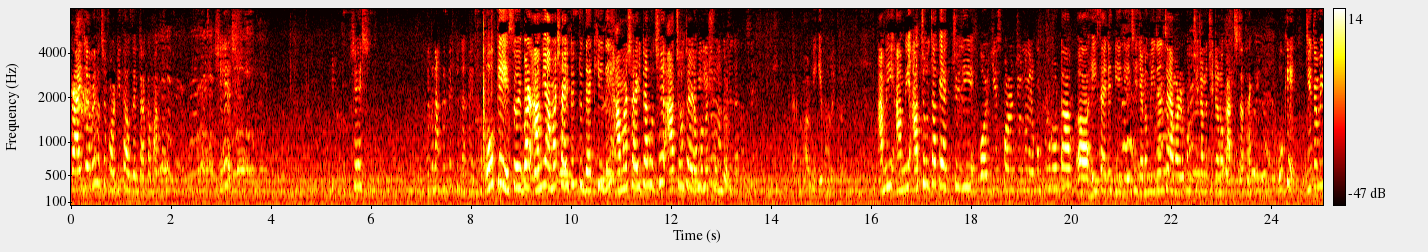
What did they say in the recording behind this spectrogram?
প্রাইস যাবে হচ্ছে ফর্টি থাউজেন্ড টাকা মাত্র। শেষ। শেষ। ওকে সো এবার আমি আমার শাড়িটা একটু দেখিয়ে দিই। আমার শাড়িটা হচ্ছে আঁচলটা এরকমের সুন্দর। আমি এভাবে ধরি। আমি আমি আঁচলটাকে অ্যাকচুয়ালি গর্জিয়াস করার জন্য এরকম পুরোটা এই সাইডে দিয়ে দিয়েছি, যেন মিডলটা আমার এরকম ছিটানো ছিটানো কাজটা থাকে। ওকে যেহেতু আমি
